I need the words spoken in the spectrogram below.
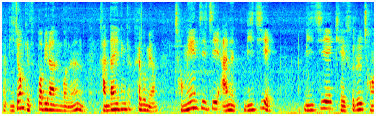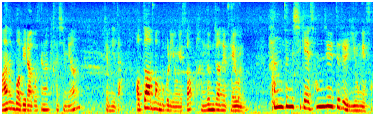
자, 미정 개수법이라는 거는 간단히 생각해 보면 정해지지 않은 미지의 미지의 개수를 정하는 법이라고 생각하시면 됩니다. 어떠한 방법을 이용해서 방금 전에 배운 항등식의 성질들을 이용해서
